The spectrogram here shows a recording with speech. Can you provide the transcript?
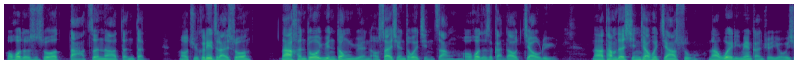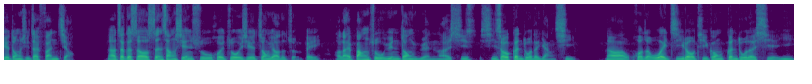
哦，或者是说打针啊等等，哦，举个例子来说，那很多运动员哦赛前都会紧张，哦，或者是感到焦虑，那他们的心跳会加速，那胃里面感觉有一些东西在翻搅，那这个时候肾上腺素会做一些重要的准备，哦，来帮助运动员来吸吸收更多的氧气，那或者为肌肉提供更多的血液，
